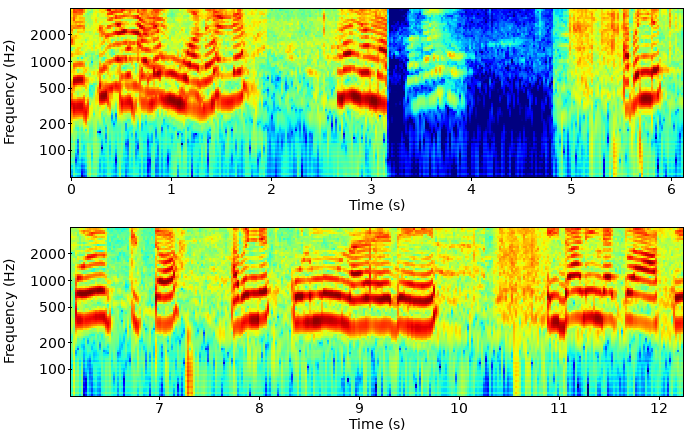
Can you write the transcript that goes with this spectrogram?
തിരിച്ച് സ്കൂൾ തന്നെ പോവാണ്. അപ്പം സ്കൂൾ ഇട്ടോ അപ്പം സ്കൂൾ മൂന്നരേന് ഇതാണ് എന്റെ ക്ലാസ്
